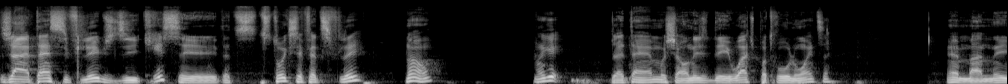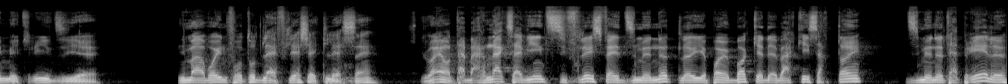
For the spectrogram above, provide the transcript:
J'entends siffler, puis je dis, Chris, c'est toi qui s'est fait siffler? Non. OK. J'attends. Moi, je suis- on est des watch pas trop loin, tu sais. Un moment donné, il m'écrit, il dit, euh, il m'envoie une photo de la flèche avec le sang. Je dis, ouais, on tabarnak, ça vient de siffler, ça fait 10 minutes, là. Il y a pas un bug qui a débarqué certain 10 minutes après, là.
